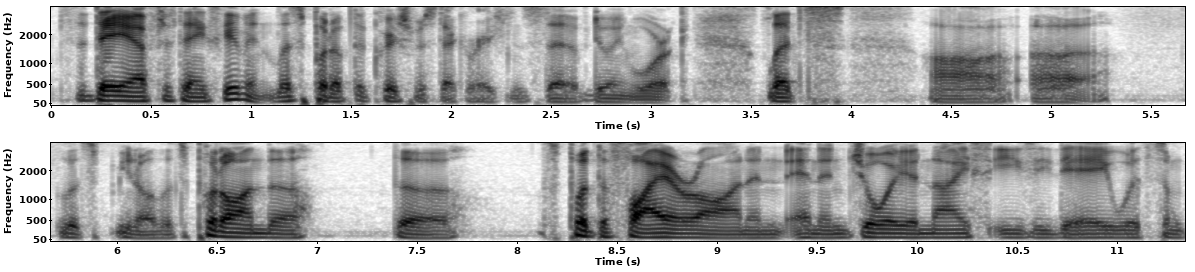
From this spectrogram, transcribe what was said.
it's the day after Thanksgiving. Let's put up the Christmas decorations instead of doing work. Let's uh, uh, let's you know let's put on the the let's put the fire on and, and enjoy a nice easy day with some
